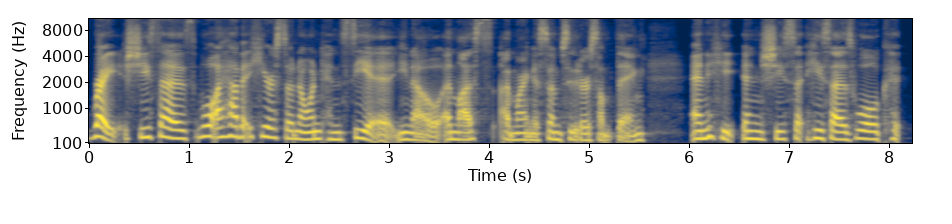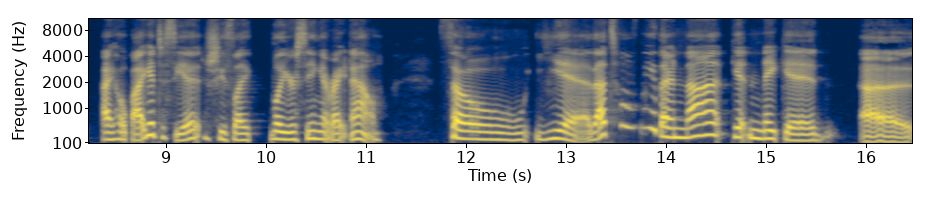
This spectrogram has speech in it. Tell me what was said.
Right. She says, Well, I have it here so no one can see it, you know, unless I'm wearing a swimsuit or something. And he, and she said, he says, Well, c- I hope I get to see it. She's like, Well, you're seeing it right now. So, yeah, that tells me they're not getting naked uh,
